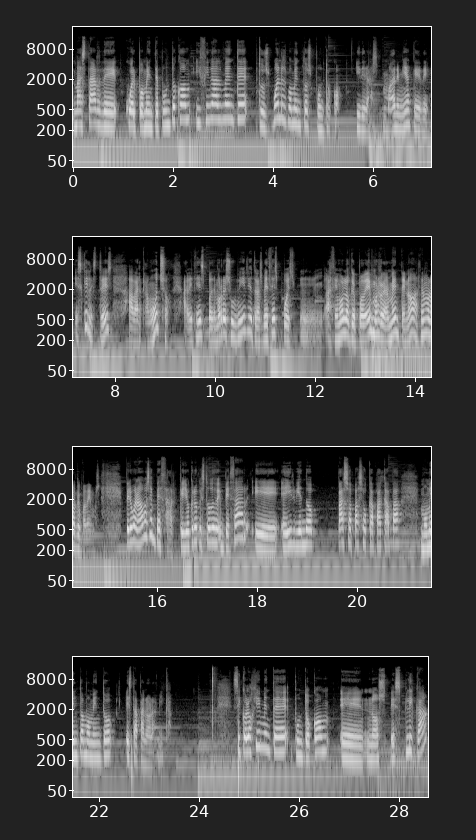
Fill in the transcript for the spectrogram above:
más tarde cuerpomente.com y finalmente tusbuenosmomentos.com. Y dirás, madre mía, que es que el estrés abarca mucho. A veces podemos resumir y otras veces pues mm, hacemos lo que podemos realmente, ¿no? Hacemos lo que podemos. Pero bueno, vamos a empezar, que yo creo que es todo empezar eh, e ir viendo paso a paso, capa a capa, momento a momento esta panorámica. Psicologiamente.com eh, nos explica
